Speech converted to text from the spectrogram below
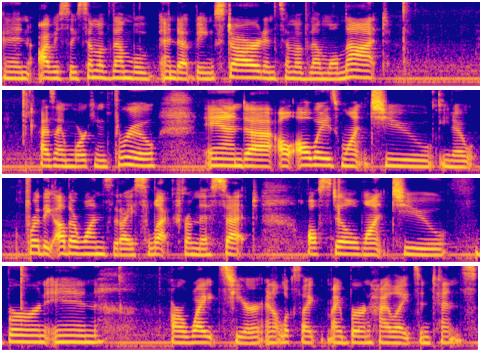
And obviously some of them will end up being starred and some of them will not as I'm working through. And uh, I'll always want to, you know, for the other ones that I select from this set, I'll still want to burn in our whites here. And it looks like my burn highlights intense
